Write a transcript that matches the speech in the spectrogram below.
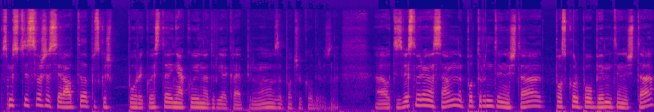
В смисъл, ти свършаш си работа, пускаш по реквеста и някой на другия край, примерно, започва code review. От известно време сам на по-трудните неща, по-скоро по-обемните неща,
